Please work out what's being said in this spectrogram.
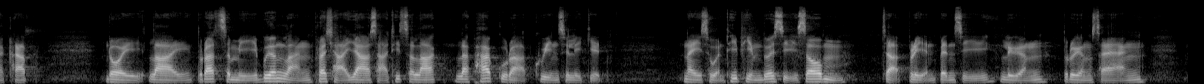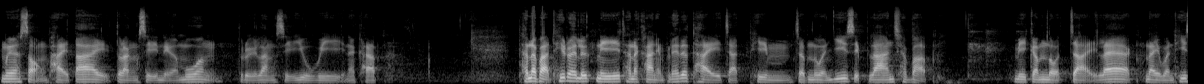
นะครับ โดยลายรัศมีเบื้องหลังพระฉายาสาธิสลักษณ์และภาพกุหลาบควีนสิริกิตในส่วนที่พิมพ์ด้วยสีส้ม จะเปลี่ยนเป็นสีเหลืองเรืองแสง เมื่อส่องภายใต้ตรังสีเหนือม่วง หรือรังสี UV นะครับ ธนบัตรที่ระลึกนี้ธนาคารแห่งประเทศไทยจัดพิมพ์จำนวน 20 ล้านฉบับ มีกำหนดจ่ายแรกในวันที่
